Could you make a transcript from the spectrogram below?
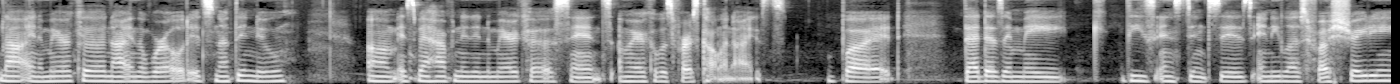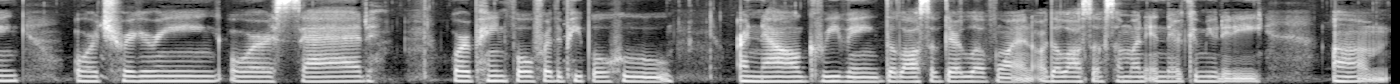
Not in America, not in the world. It's nothing new. Um, it's been happening in America since America was first colonized. But that doesn't make these instances any less frustrating or triggering or sad or painful for the people who are now grieving the loss of their loved one or the loss of someone in their community um,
